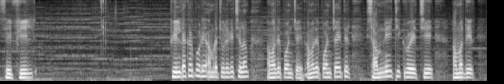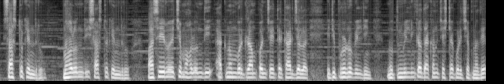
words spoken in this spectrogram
সেই ফিল্ড। ফিল্ড দেখার পরে আমরা চলে গেছিলাম আমাদের পঞ্চায়েত। আমাদের পঞ্চায়েতের সামনেই ঠিক রয়েছে আমাদের স্বাস্থ্যকেন্দ্র, মহলন্দি স্বাস্থ্যকেন্দ্র। পাশেই রয়েছে মহলন্দি এক নম্বর গ্রাম পঞ্চায়েতের কার্যালয়। এটি পুরনো বিল্ডিং। নতুন বিল্ডিংটাও দেখানোর চেষ্টা করেছি আপনাদের।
